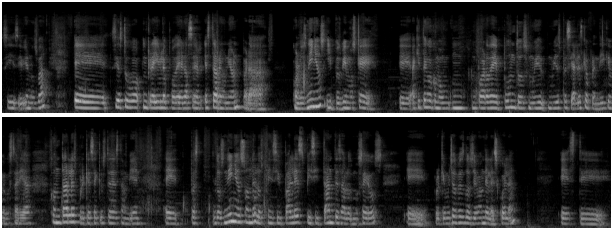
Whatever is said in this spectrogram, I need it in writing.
si, si bien nos va. Eh, sí estuvo increíble poder hacer esta reunión para, con los niños y pues vimos que eh, aquí tengo como un, par de puntos muy, muy especiales que aprendí que me gustaría contarles porque sé que ustedes también, pues los niños son de los principales visitantes a los museos. Eh, porque muchas veces los llevan de la escuela, este,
